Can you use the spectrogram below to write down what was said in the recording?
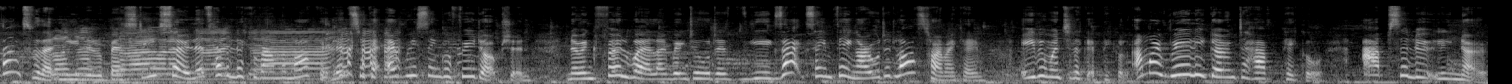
Thanks for that new little bestie. So let's have a look around the market. Let's look at every single food option, knowing full well I'm going to order the exact same thing I ordered last time I came. I even went to look at pickle. Am I really going to have pickle? Absolutely no.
